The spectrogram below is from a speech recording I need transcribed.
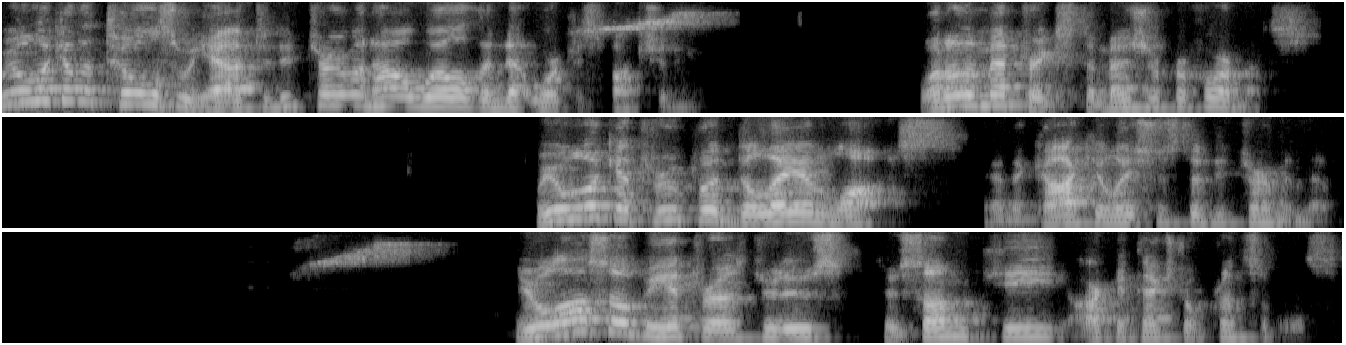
We'll look at the tools we have to determine how well the network is functioning. What are the metrics to measure performance? We will look at throughput, delay, and loss, and the calculations to determine them. You will also be introduced to some key architectural principles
